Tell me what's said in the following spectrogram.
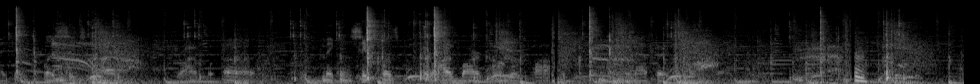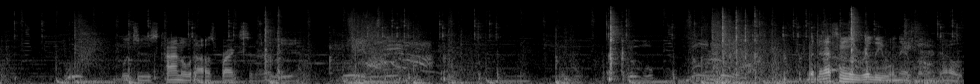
making plus six drive, drive uh, making six plus drive bar combos possible. After which is kind of what I was practicing earlier. But that's only really when they're burned out.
